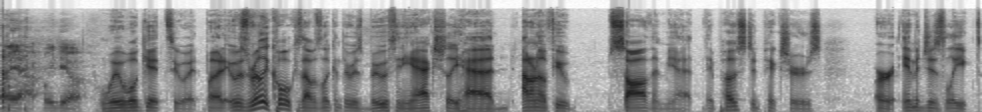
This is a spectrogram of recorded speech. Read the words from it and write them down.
oh yeah, we do. we will get to it. But it was really cool because I was looking through his booth and he actually had, I don't know if you saw them yet. They posted pictures or images leaked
